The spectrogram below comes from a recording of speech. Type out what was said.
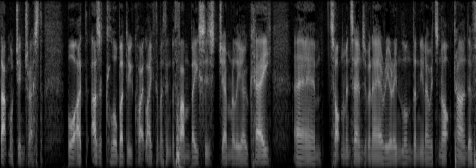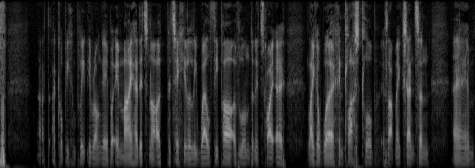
that much interest. But I, as a club, I do quite like them. I think the fan base is generally okay. Um, Tottenham, in terms of an area in London, you know, it's not kind of. I, I could be completely wrong here, but in my head, it's not a particularly wealthy part of London. It's quite a like a working class club, if that makes sense. And um,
